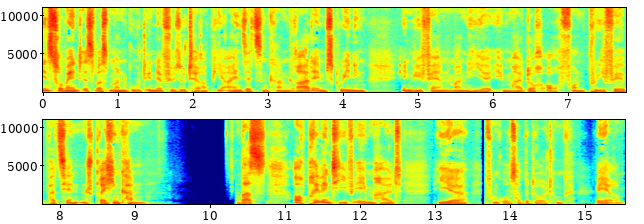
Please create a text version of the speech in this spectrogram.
Instrument ist, was man gut in der Physiotherapie einsetzen kann, gerade im Screening, inwiefern man hier eben halt doch auch von Prefill-Patienten sprechen kann. Was auch präventiv eben halt hier von großer Bedeutung wäre.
